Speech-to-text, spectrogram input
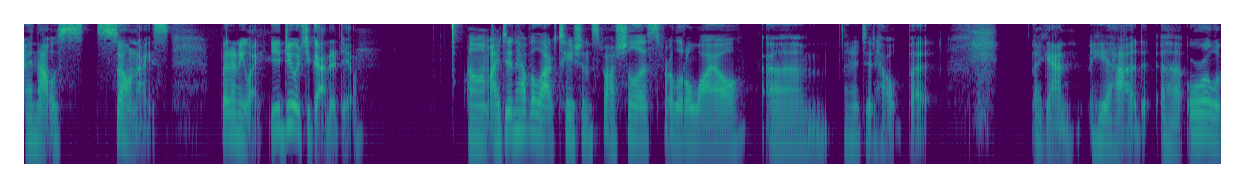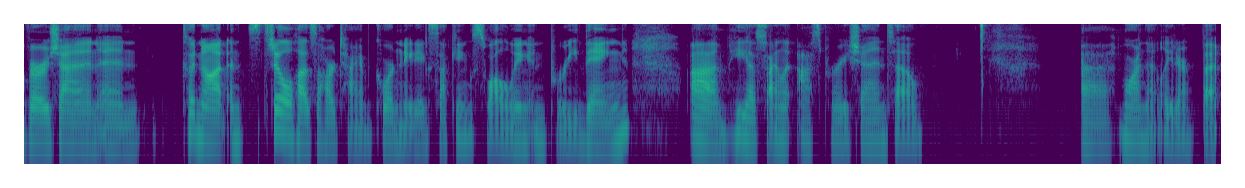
And that was so nice. But anyway, you do what you got to do. Um, I did have a lactation specialist for a little while, um, and it did help. But again, he had uh, oral aversion and could not, and still has a hard time coordinating sucking, swallowing, and breathing. Um, he has silent aspiration, so uh, more on that later. But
